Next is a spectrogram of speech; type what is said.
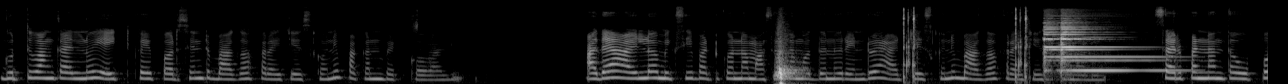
గుర్తు వంకాయలను ఎయిటీ ఫైవ్ పర్సెంట్ బాగా ఫ్రై చేసుకొని పక్కన పెట్టుకోవాలి. అదే ఆయిల్లో మిక్సీ పట్టుకున్న మసాలా ముద్దను రెండు యాడ్ చేసుకుని బాగా ఫ్రై చేసుకోవాలి. సరిపడినంత ఉప్పు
